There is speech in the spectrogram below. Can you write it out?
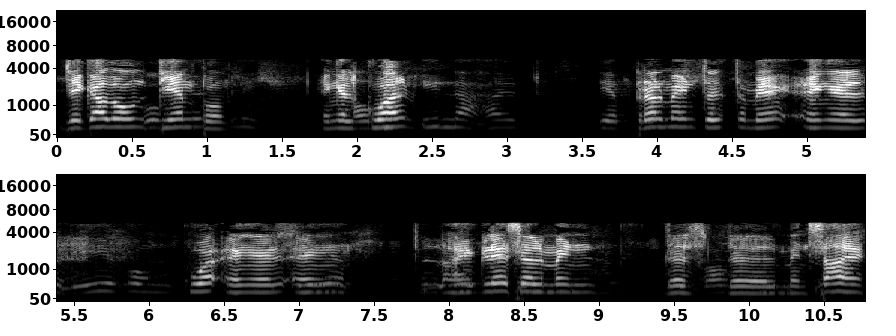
llegado a un tiempo en el cual realmente también en el en, el, en la iglesia del, del mensaje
